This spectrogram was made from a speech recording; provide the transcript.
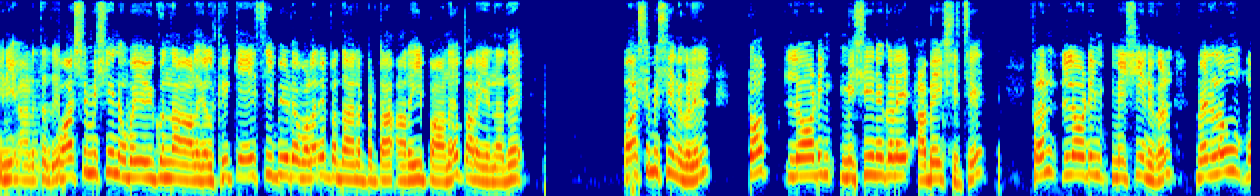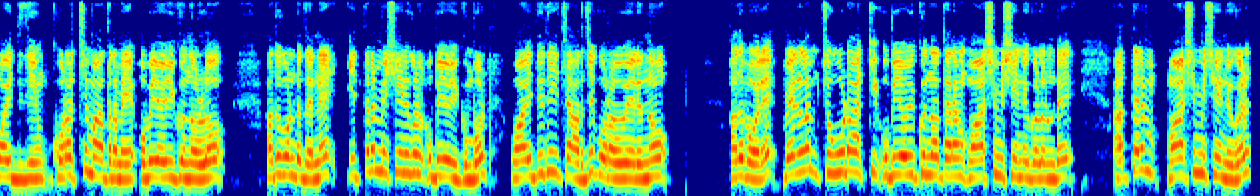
ഇനി അടുത്തത്. വാഷിംഗ് മെഷീൻ ഉപയോഗിക്കുന്ന ആളുകൾക്ക് കെ വളരെ പ്രധാനപ്പെട്ട അറിയിപ്പാണ് പറയുന്നത്. വാഷിംഗ് മെഷീനുകളിൽ ടോപ്പ് ലോഡിംഗ് മെഷീനുകളെ അപേക്ഷിച്ച് ഫ്രണ്ട് ലോഡിംഗ് മെഷീനുകൾ വെള്ളവും വൈദ്യുതിയും കുറച്ച് മാത്രമേ ഉപയോഗിക്കുന്നുള്ളൂ. അതുകൊണ്ട് തന്നെ ഇത്തരം മെഷീനുകൾ ഉപയോഗിക്കുമ്പോൾ വൈദ്യുതി ചാർജ് കുറവ് വരുന്നു. അതുപോലെ വെള്ളം ചൂടാക്കി ഉപയോഗിക്കുന്ന തരം വാഷിംഗ് മെഷീനുകളുണ്ട്. അത്തരം വാഷിംഗ് മെഷീനുകൾ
